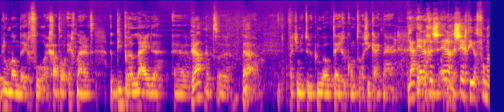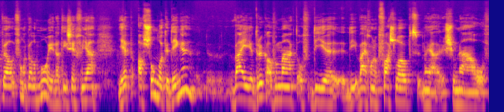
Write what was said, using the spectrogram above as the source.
Blue Monday gevoel. Hij gaat wel echt naar het, het diepere lijden. ja. Wat, ja. Wat je natuurlijk nu ook tegenkomt als je kijkt naar. Ja, ergens, ergens zegt hij, dat vond ik, wel, vond ik wel een mooie. Dat hij zegt van ja, je hebt afzonderlijke dingen waar je je druk over maakt of die, die, waar je gewoon op vastloopt. Nou ja, journaal of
